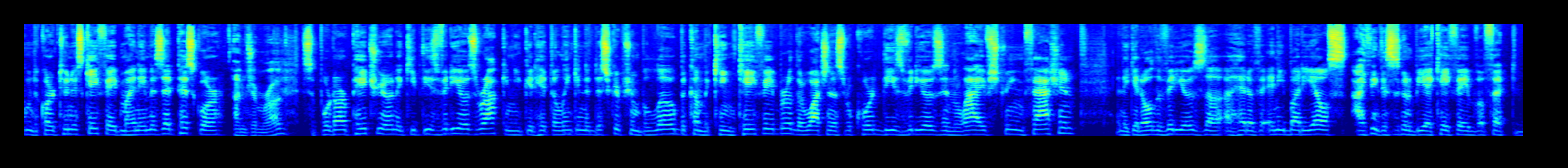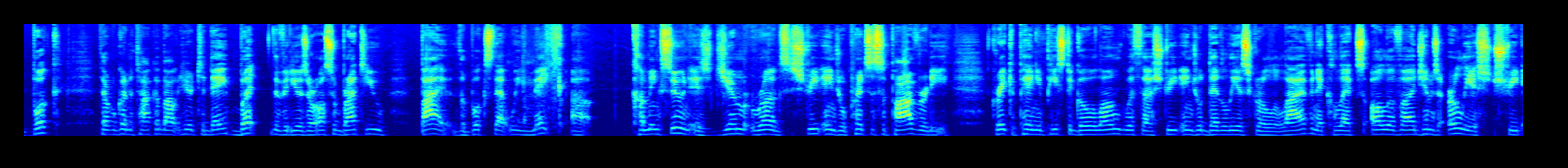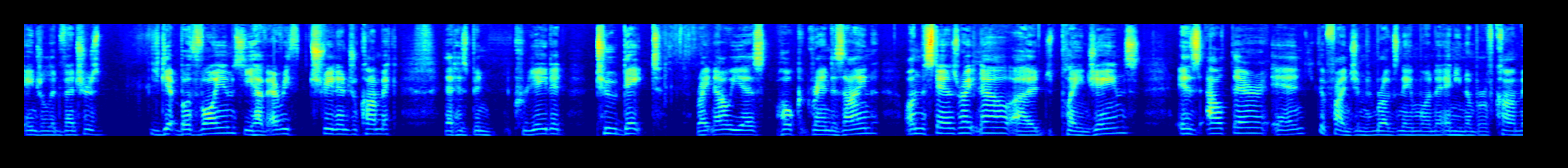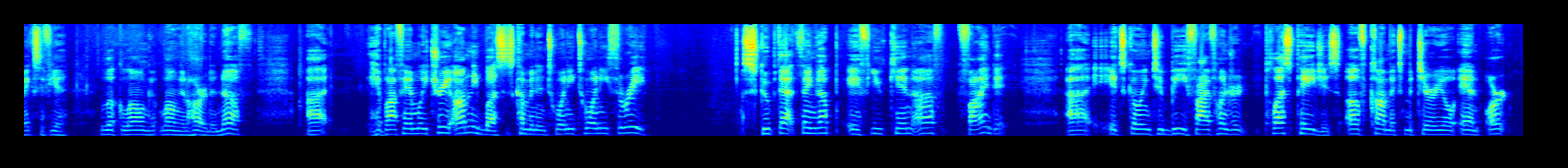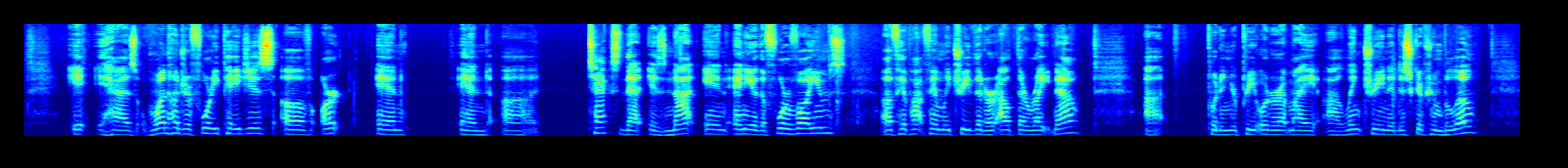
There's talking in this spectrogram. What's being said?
welcome to Cartoonist Kayfabe. My name is Ed Piskor. I'm Jim Rugg. Support our Patreon to keep these videos rocking. You could hit the link in the description below, become a King Kayfaber. They're watching us record these videos in live stream fashion, and they get all the videos uh, ahead of anybody else. I think this is going to be a Kayfabe affected book that we're going to talk about here today, but the videos are also brought to you by the books that we make. Uh, coming soon is Jim Rugg's Street Angel Princess of Poverty. Great companion piece to go along with uh, Street Angel Deadliest Girl Alive, and it collects all of uh, Jim's earliest Street Angel adventures. You get both volumes, you have every Street Angel comic that has been created to date. Right now, he has Hulk Grand Design on the stands right now. Uh, Plain Janes is out there, and you can find Jim Rugg's name on any number of comics if you look long, long and hard enough. Uh, Hip Hop Family Tree Omnibus is coming in 2023. Scoop that thing up if you can uh, find it. Uh, it's going to be 500 plus pages of comics material and art. It has 140 pages of art and and uh, text that is not in any of the four volumes of Hip Hop Family Tree that are out there right now. Uh, put in your pre-order at my uh, link tree in the description below.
